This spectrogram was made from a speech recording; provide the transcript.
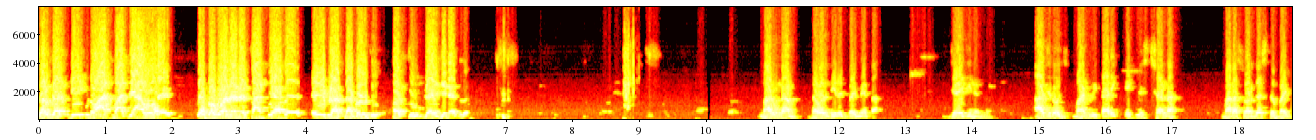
સ્વર્ગસ્થ દીપનો આત્મા જ્યાં હોય ત્યાં ભગવાન એને શાંતિ આપે એવી પ્રાર્થના કરું છું. અસ્તુ જય જિનેન્દ્ર. મારું નામ ધવલ ધીરજભાઈ મહેતા. જય જીનેન્દ્ર. આજ રોજ માંડવી તારીખ એકવીસ છ ના મારા સ્વર્ગસ્થ ભાઈ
